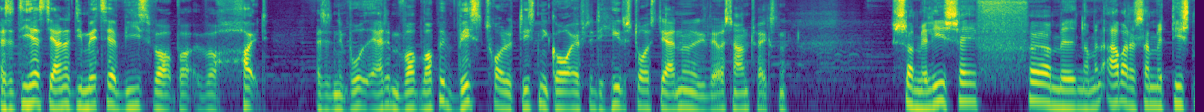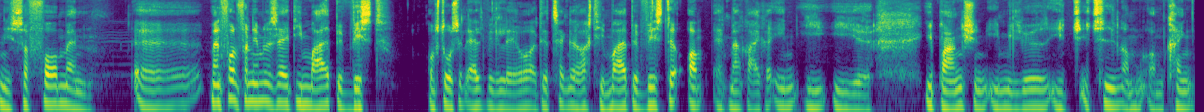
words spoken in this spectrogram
Altså de her stjerner, de er med til at vise, hvor, hvor, hvor højt altså niveauet er det. Men hvor, hvor bevidst tror du, Disney går efter de helt store stjerner, når de laver soundtracksene? Som jeg lige sagde før med, når man arbejder sammen med Disney, så får man, øh, man får en fornemmelse af, at de er meget bevidst om stort set alt, hvad de laver, og det tænker jeg også, de er meget bevidste om, at man rækker ind i, i, øh, i branchen, i miljøet, i, i tiden om, omkring,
